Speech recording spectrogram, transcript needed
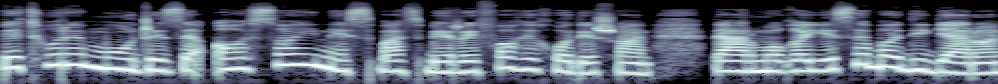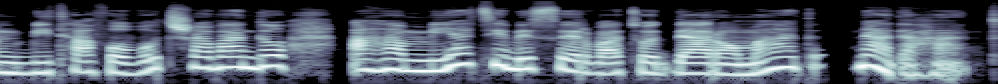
به طور معجزه آسایی نسبت به رفاه خودشان در مقایسه با دیگران بی تفاوت شوند و اهمیتی به ثروت و درآمد ندهند.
